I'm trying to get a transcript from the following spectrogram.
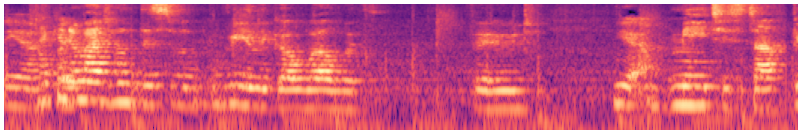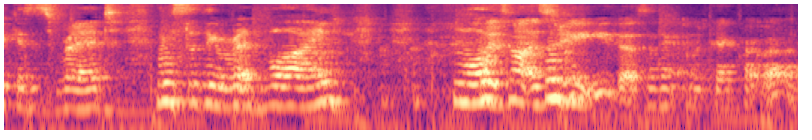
Yeah. I can imagine this would really go well with food, Yeah. meaty stuff, because it's red. I'm still thinking red wine. Well, More. it's not as sweet either, so I think it would go quite well.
